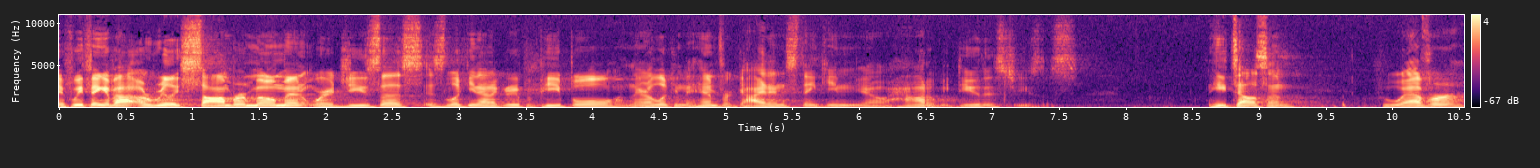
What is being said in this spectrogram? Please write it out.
if we think about a really somber moment where Jesus is looking at a group of people and they're looking to him for guidance, thinking, you know, how do we do this, Jesus? He tells them, whoever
